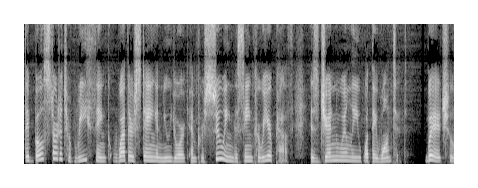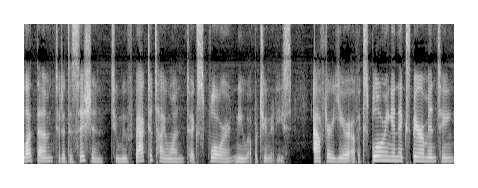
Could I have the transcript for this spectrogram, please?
they both started to rethink whether staying in New York and pursuing the same career path is genuinely what they wanted, which led them to the decision to move back to Taiwan to explore new opportunities. After a year of exploring and experimenting,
